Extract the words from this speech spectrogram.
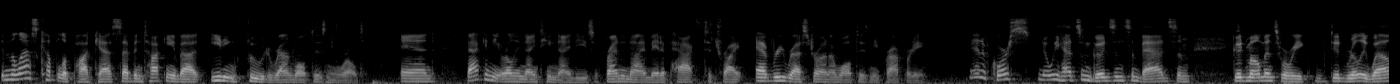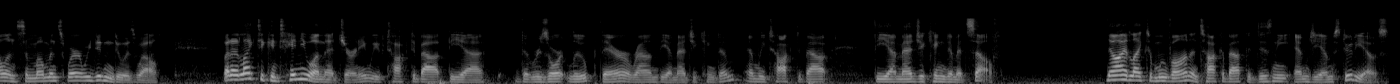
in the last couple of podcasts, I've been talking about eating food around Walt Disney World. And back in the early 1990s, a friend and I made a pact to try every restaurant on Walt Disney property. And of course, you know, we had some goods and some bads, some good moments where we did really well, and some moments where we didn't do as well. But I'd like to continue on that journey. We've talked about the uh, the resort loop there around the uh, Magic Kingdom, and we talked about the uh, Magic Kingdom itself. Now I'd like to move on and talk about the Disney MGM Studios,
